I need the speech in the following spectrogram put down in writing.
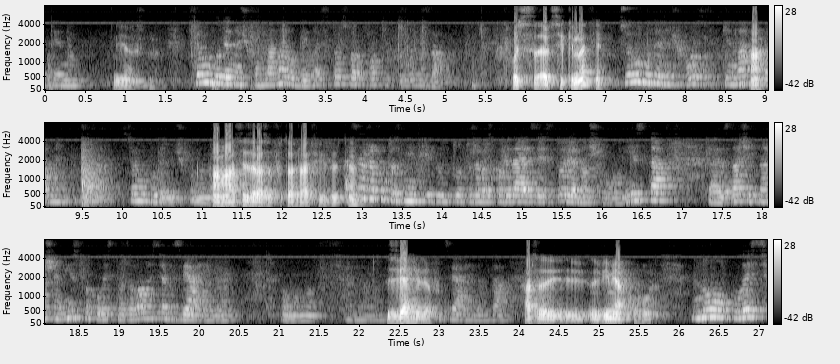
дитина. Ясно. В цьому будиночку вона народилась 140 років тому назад. Ось е, в цій кімнаті? В цьому будиночку, ось кімната А. там, в цьому будиночку вона Ага, це зразу фотографії йдуть, А це вже тут вже розповідається історія нашого міста. Е, Значить, наше місто колись називалося Дзвягілем. От, е, Звягілів? Так. А е, в ім'я кого? Ну, колись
